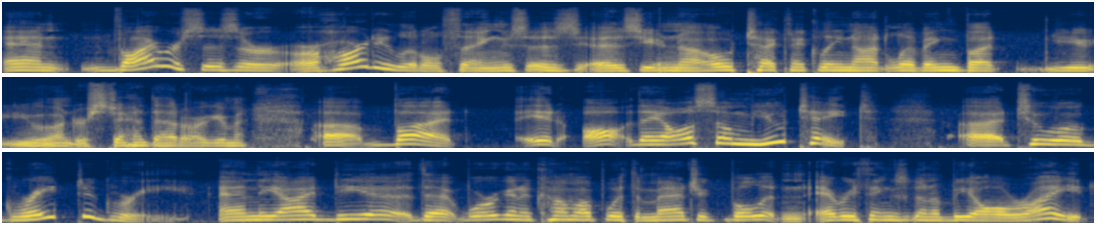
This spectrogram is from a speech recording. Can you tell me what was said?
And viruses are, are hardy little things, as, as you know, technically not living, but you, you understand that argument. Uh, but it all, they also mutate uh, to a great degree. And the idea that we're going to come up with a magic bullet and everything's going to be all right,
